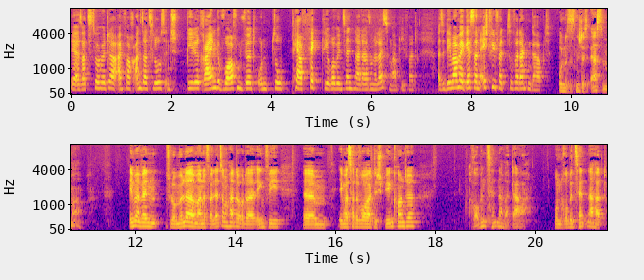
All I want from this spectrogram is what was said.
der Ersatztorhüter einfach ansatzlos ins Spiel reingeworfen wird und so perfekt wie Robin Zentner da so eine Leistung abliefert. Also dem haben wir gestern echt viel zu verdanken gehabt. Und es ist nicht das erste Mal. Immer wenn Flo Müller mal eine Verletzung hatte oder irgendwie ähm, irgendwas hatte, wo er halt nicht spielen konnte, Robin Zentner war da. Und Robin Zentner hat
